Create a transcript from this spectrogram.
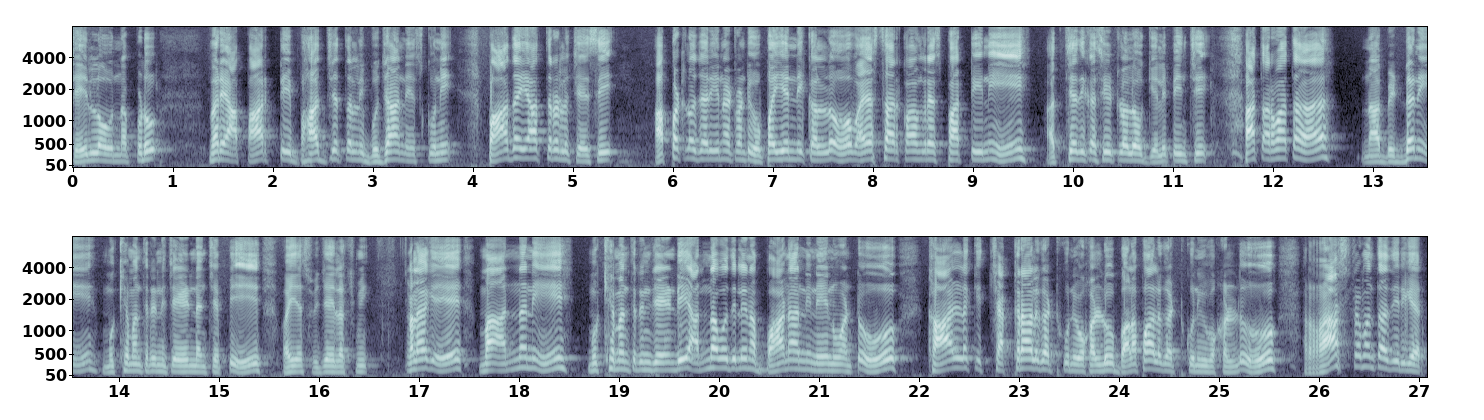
జైల్లో ఉన్నప్పుడు మరి ఆ పార్టీ బాధ్యతల్ని భుజాన్ని వేసుకుని పాదయాత్రలు చేసి అప్పట్లో జరిగినటువంటి ఉప ఎన్నికల్లో వైఎస్ఆర్ కాంగ్రెస్ పార్టీని అత్యధిక సీట్లలో గెలిపించి ఆ తర్వాత నా బిడ్డని ముఖ్యమంత్రిని చేయండి అని చెప్పి వైఎస్ విజయలక్ష్మి. అలాగే మా అన్నని ముఖ్యమంత్రిని చేయండి అన్న వదిలిన బాణాన్ని నేను అంటూ కాళ్ళకి చక్రాలు కట్టుకుని ఒకళ్ళు బలపాలు కట్టుకుని ఒకళ్ళు రాష్ట్రమంతా తిరిగారు.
